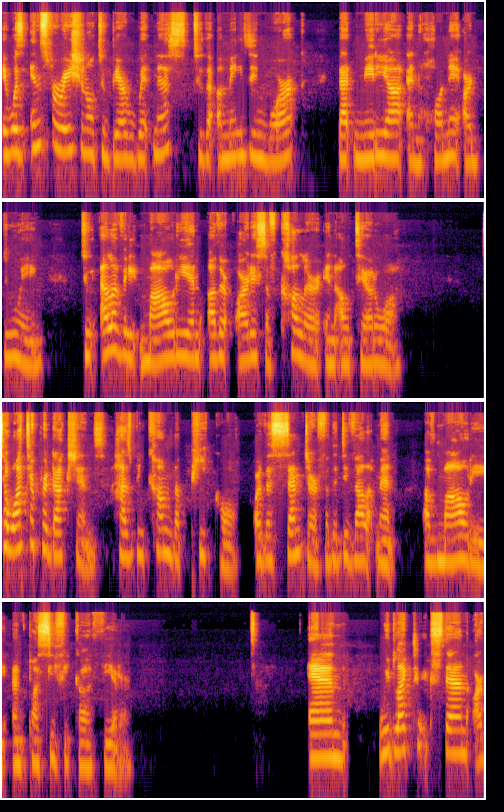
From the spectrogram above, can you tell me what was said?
It was inspirational to bear witness to the amazing work that Miria and Hone are doing to elevate Maori and other artists of color in Aotearoa. Tawata Productions has become the piko or the center for the development of Maori and Pacifica theater. And we'd like to extend our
